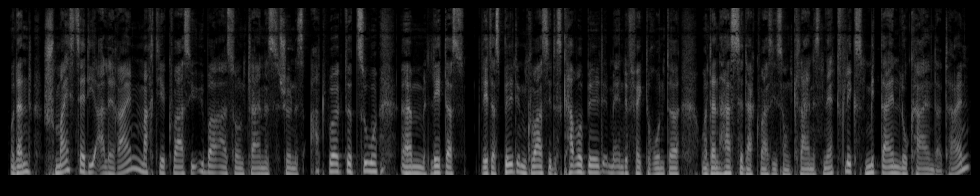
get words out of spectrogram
und dann schmeißt er die alle rein, macht hier quasi überall so ein kleines schönes Artwork dazu, ähm, lädt das lädt das Bild im quasi, das Coverbild im Endeffekt runter und dann hast du da quasi so ein kleines Netflix mit deinen lokalen Dateien.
